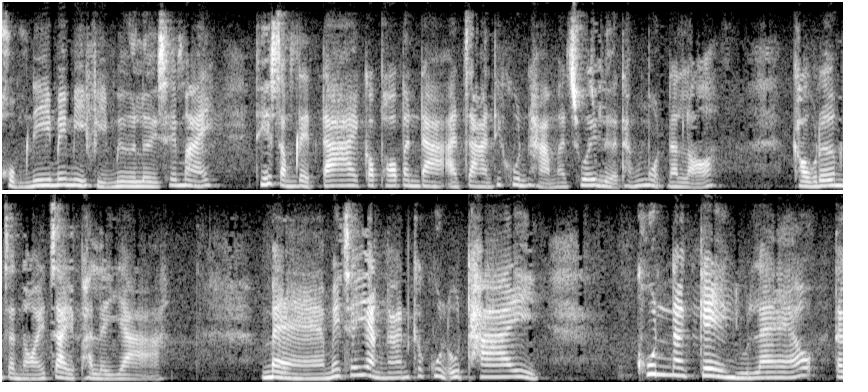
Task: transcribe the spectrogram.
ผมนี่ไม่มีฝีมือเลยใช่ไหม ที่สำเร็จได้ก็เพราะบรรดาอาจารย์ที่คุณหามาช่วยเหลือทั้งหมดน่ะเหรอ เขาเริ่มจะน้อยใจภรรยา แหมไม่ใช่อย่างนั้นค่ะคุณอุทัย คุณนะเก่งอยู่แล้ว แต่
